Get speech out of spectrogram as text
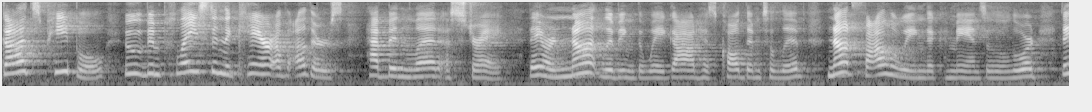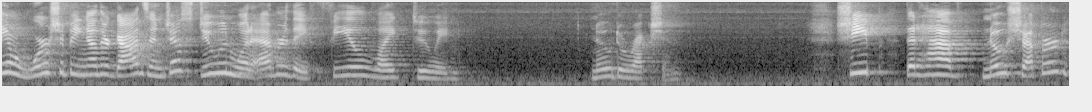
God's people who have been placed in the care of others have been led astray. They are not living the way God has called them to live, not following the commands of the Lord. They are worshiping other gods and just doing whatever they feel like doing. No direction. Sheep that have no shepherd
